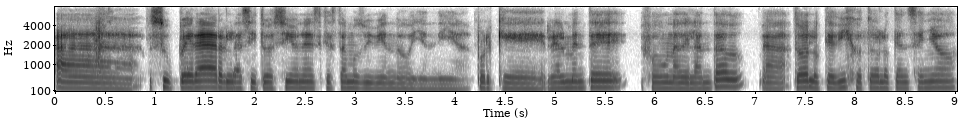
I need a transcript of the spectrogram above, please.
a superar las situaciones que estamos viviendo hoy en día, porque realmente fue un adelantado a todo lo que dijo, todo lo que enseñó.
